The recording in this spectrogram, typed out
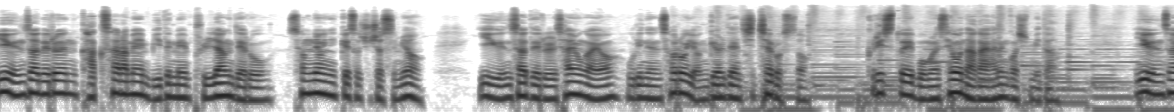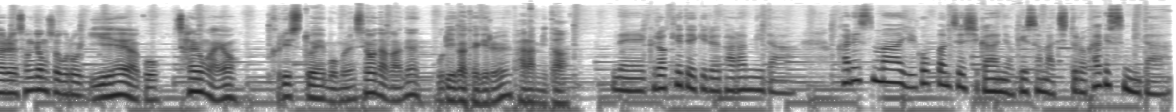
이 은사들은 각 사람의 믿음의 분량대로 성령님께서 주셨으며 이 은사들을 사용하여 우리는 서로 연결된 지체로서 그리스도의 몸을 세워나가야 하는 것입니다. 이 은사를 성경적으로 이해하고 사용하여 그리스도의 몸을 세워나가는 우리가 되기를 바랍니다. 네, 그렇게 되기를 바랍니다. 카리스마 일곱 번째 시간 여기서 마치도록 하겠습니다.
